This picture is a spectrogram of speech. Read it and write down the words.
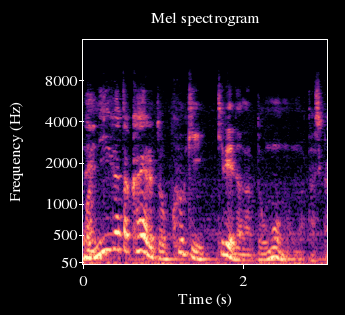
まあらね、新潟帰ると空気綺麗だなって思うもんな確か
